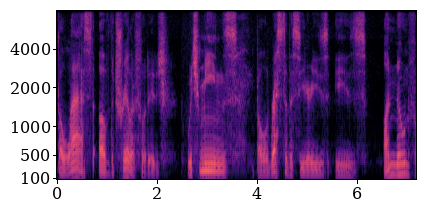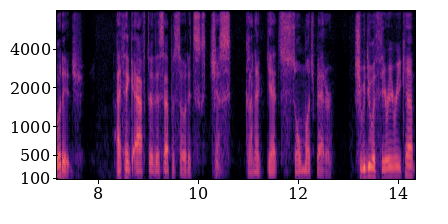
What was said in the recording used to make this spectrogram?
the last of the trailer footage, which means the rest of the series is unknown footage. I think after this episode, it's just gonna get so much better. Should we do a theory recap?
